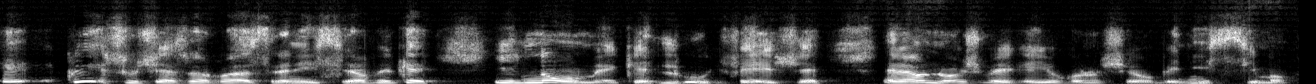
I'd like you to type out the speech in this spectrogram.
E qui è successa una cosa stranissima perché il nome che lui fece era un nome che io conoscevo benissimo.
